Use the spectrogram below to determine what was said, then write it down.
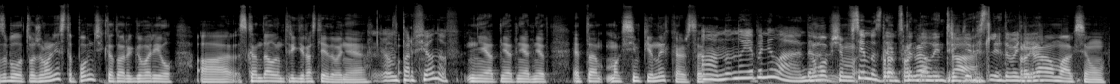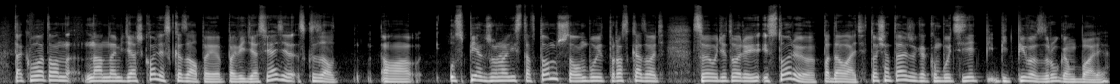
забыл этого журналиста, помните, который говорил а, «Скандал, интриги, расследования»? Парфенов? Нет, нет, нет, нет. Это Максим Пьяных, кажется. А, ну, ну я поняла, да. Ну, в общем, Все мы знаем про- скандалы, интриги, да, расследования. Программа «Максимум». Так вот, он нам на медиашколе сказал по, по видеосвязи, сказал, а, успех журналиста в том, что он будет рассказывать свою аудиторию историю, подавать, точно так же, как он будет сидеть пи- пить пиво с другом в баре.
